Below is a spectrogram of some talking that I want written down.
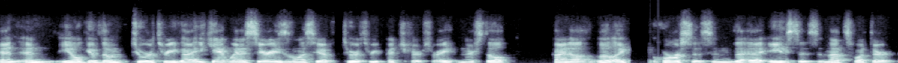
and and you know give them two or three guys. You can't win a series unless you have two or three pitchers, right? And they're still kind of like horses and the, uh, aces, and that's what they're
